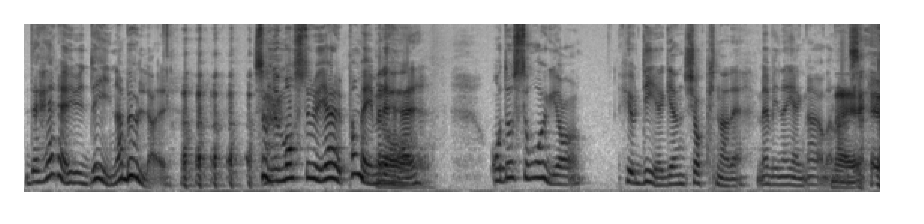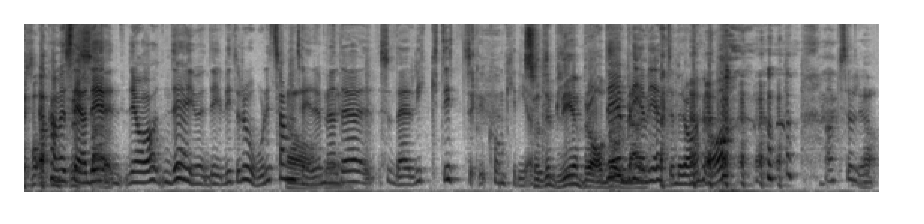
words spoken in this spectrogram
det här är ju dina bullar. Så nu måste du hjälpa mig med det här. Och då såg jag hur degen tjocknade med mina egna ögon. Nej, alltså. Jag kan väl säga det, ja, det är ju det är lite roligt samtidigt. Ja, det- Men det är sådär riktigt konkret. Så det blev bra det bullar. blev jättebra, ja. Absolut. Ja.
